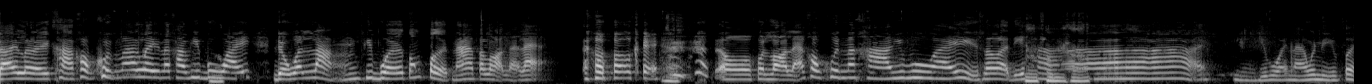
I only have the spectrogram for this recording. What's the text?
ได้เลยค่ะ ขอบคุณมากเลยนะคะ พี่บวย เดี๋ยววันหลังพี่บวยก็ต้องเปิดหน้าตลอดแหละแหละ โอเคโอ้คนรอแล้วขอบคุณนะคะ พี่บวย สวัสดีครับค่ะ สวัสดีครับอืมพี่บวยนะวันนี้เปิด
